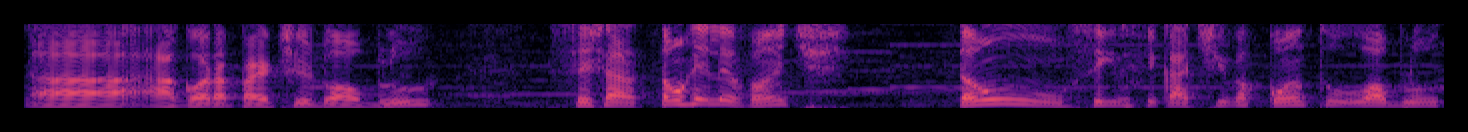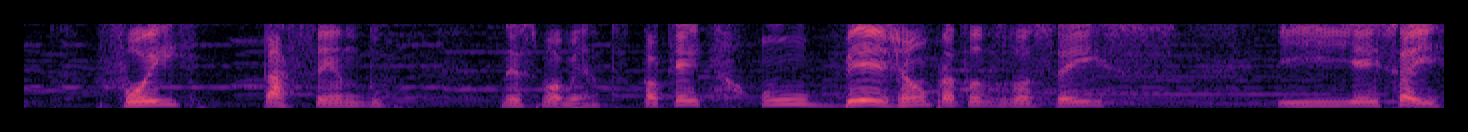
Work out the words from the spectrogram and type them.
agora a partir do All Blue seja tão relevante, tão significativa quanto o All Blue foi, está sendo nesse momento, tá ok? Um beijão para todos vocês e é isso aí.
